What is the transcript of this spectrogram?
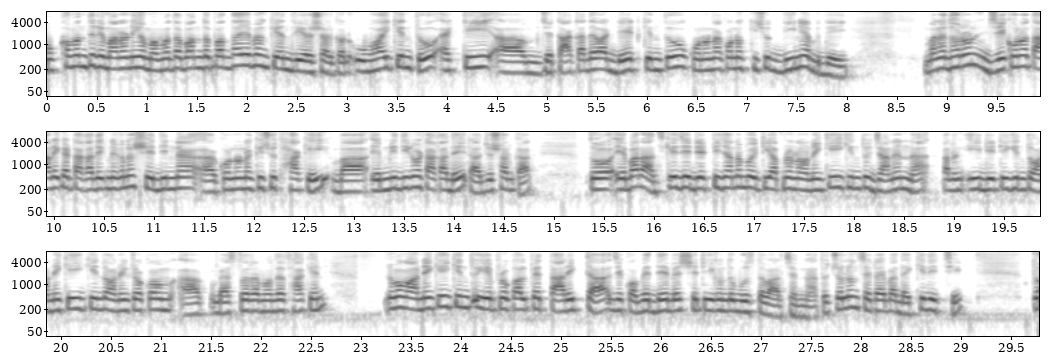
মুখ্যমন্ত্রী মাননীয় মমতা বন্দ্যোপাধ্যায় এবং কেন্দ্রীয় সরকার উভয় কিন্তু একটি যে টাকা দেওয়ার ডেট কিন্তু কোনো না কোনো কিছু দিনে দেই। মানে ধরুন যে কোনো তারিখে টাকা দিক না কেন সেদিন না কোনো না কিছু থাকেই বা এমনি দিনও টাকা দেয় রাজ্য সরকার। তো এবার আজকে যে ডেটটি জানাব, এটি আপনারা অনেকেই কিন্তু জানেন না, কারণ এই ডেটে কিন্তু অনেকেই কিন্তু অনেক রকম ব্যস্ততার মধ্যে থাকেন এবং অনেকেই কিন্তু এ প্রকল্পের তারিখটা যে কবে দেবে সেটি কিন্তু বুঝতে পারছেন না। তো চলুন সেটা এবার দেখিয়ে দিচ্ছি। তো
